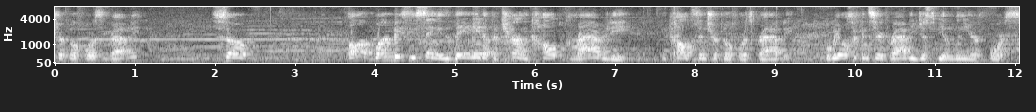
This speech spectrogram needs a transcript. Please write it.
Centripetal force and gravity? So, all, what I'm basically saying is they made up a term called gravity and called centripetal force gravity. But we also consider gravity just to be a linear force.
